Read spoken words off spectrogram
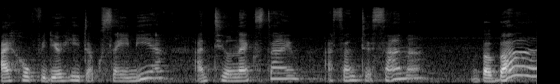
I hope video hii itakusaidia. Until next time, asante sana. Bye bye.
